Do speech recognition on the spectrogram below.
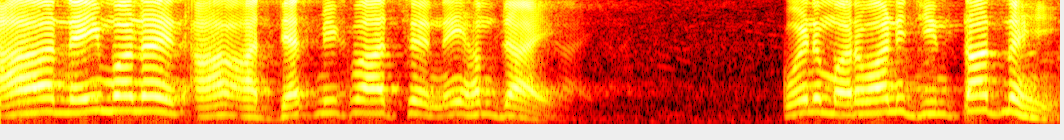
આ નહીં મને, આ આધ્યાત્મિક વાત છે, નહીં સમજાય. કોઈને મરવાની ચિંતા જ નહીં.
